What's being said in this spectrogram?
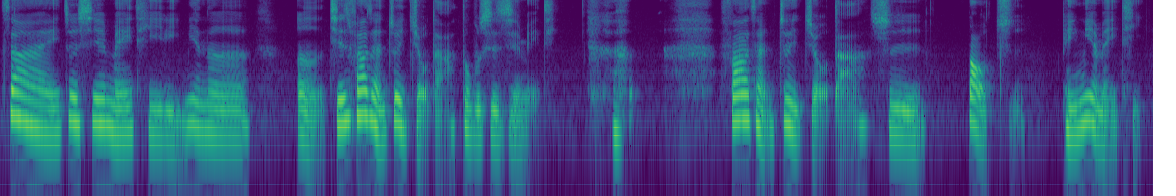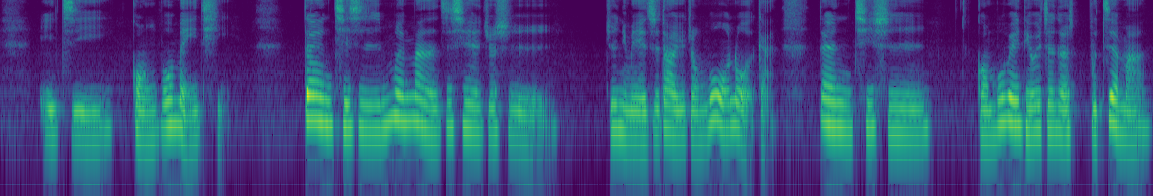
在这些媒体里面呢，嗯，其实发展最久的都不是这些媒体，发展最久的是报纸、平面媒体。以及广播媒体，但其实慢慢的这些就是，就是你们也知道有一种没落感。但其实广播媒体会真的不见吗？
